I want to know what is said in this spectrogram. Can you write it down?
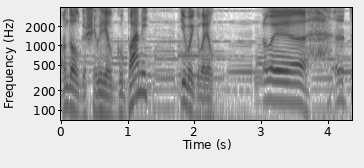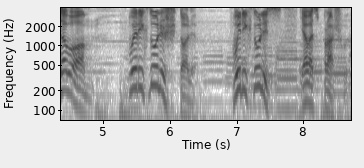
Он долго шевелил губами и выговорил. «Вы... Э, того... Вы рехнулись, что ли? Вы рехнулись? Я вас спрашиваю.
